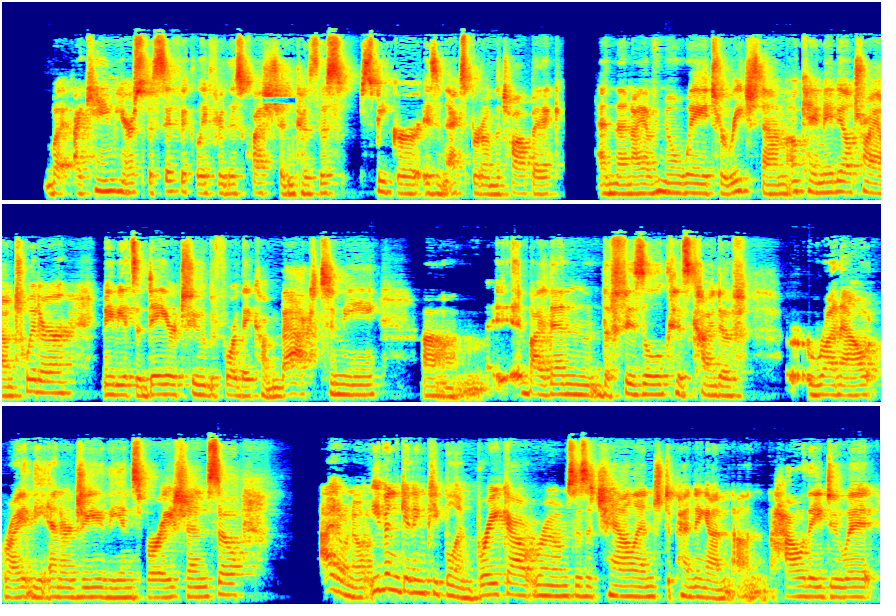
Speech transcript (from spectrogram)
But I came here specifically for this question because this speaker is an expert on the topic and then I have no way to reach them. Okay, maybe I'll try on Twitter. Maybe it's a day or two before they come back to me. Um, by then, the fizzle has kind of run out, right? The energy, the inspiration. So I don't know, even getting people in breakout rooms is a challenge depending on, on how they do it.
